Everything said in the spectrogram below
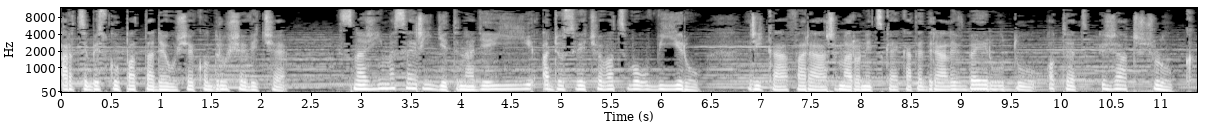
arcibiskupa Tadeuše Kondruševiče. Snažíme se řídit nadějí a dosvědčovat svou víru, říká farář Maronické katedrály v Bejrútu, otec Žad Šluk.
